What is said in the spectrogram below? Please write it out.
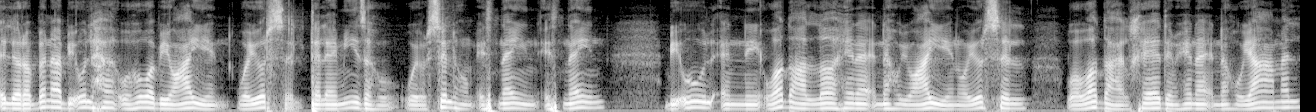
اللي ربنا بيقولها وهو بيعين ويرسل تلاميذه ويرسلهم اثنين اثنين بيقول إن وضع الله هنا إنه يعين ويرسل ووضع الخادم هنا إنه يعمل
